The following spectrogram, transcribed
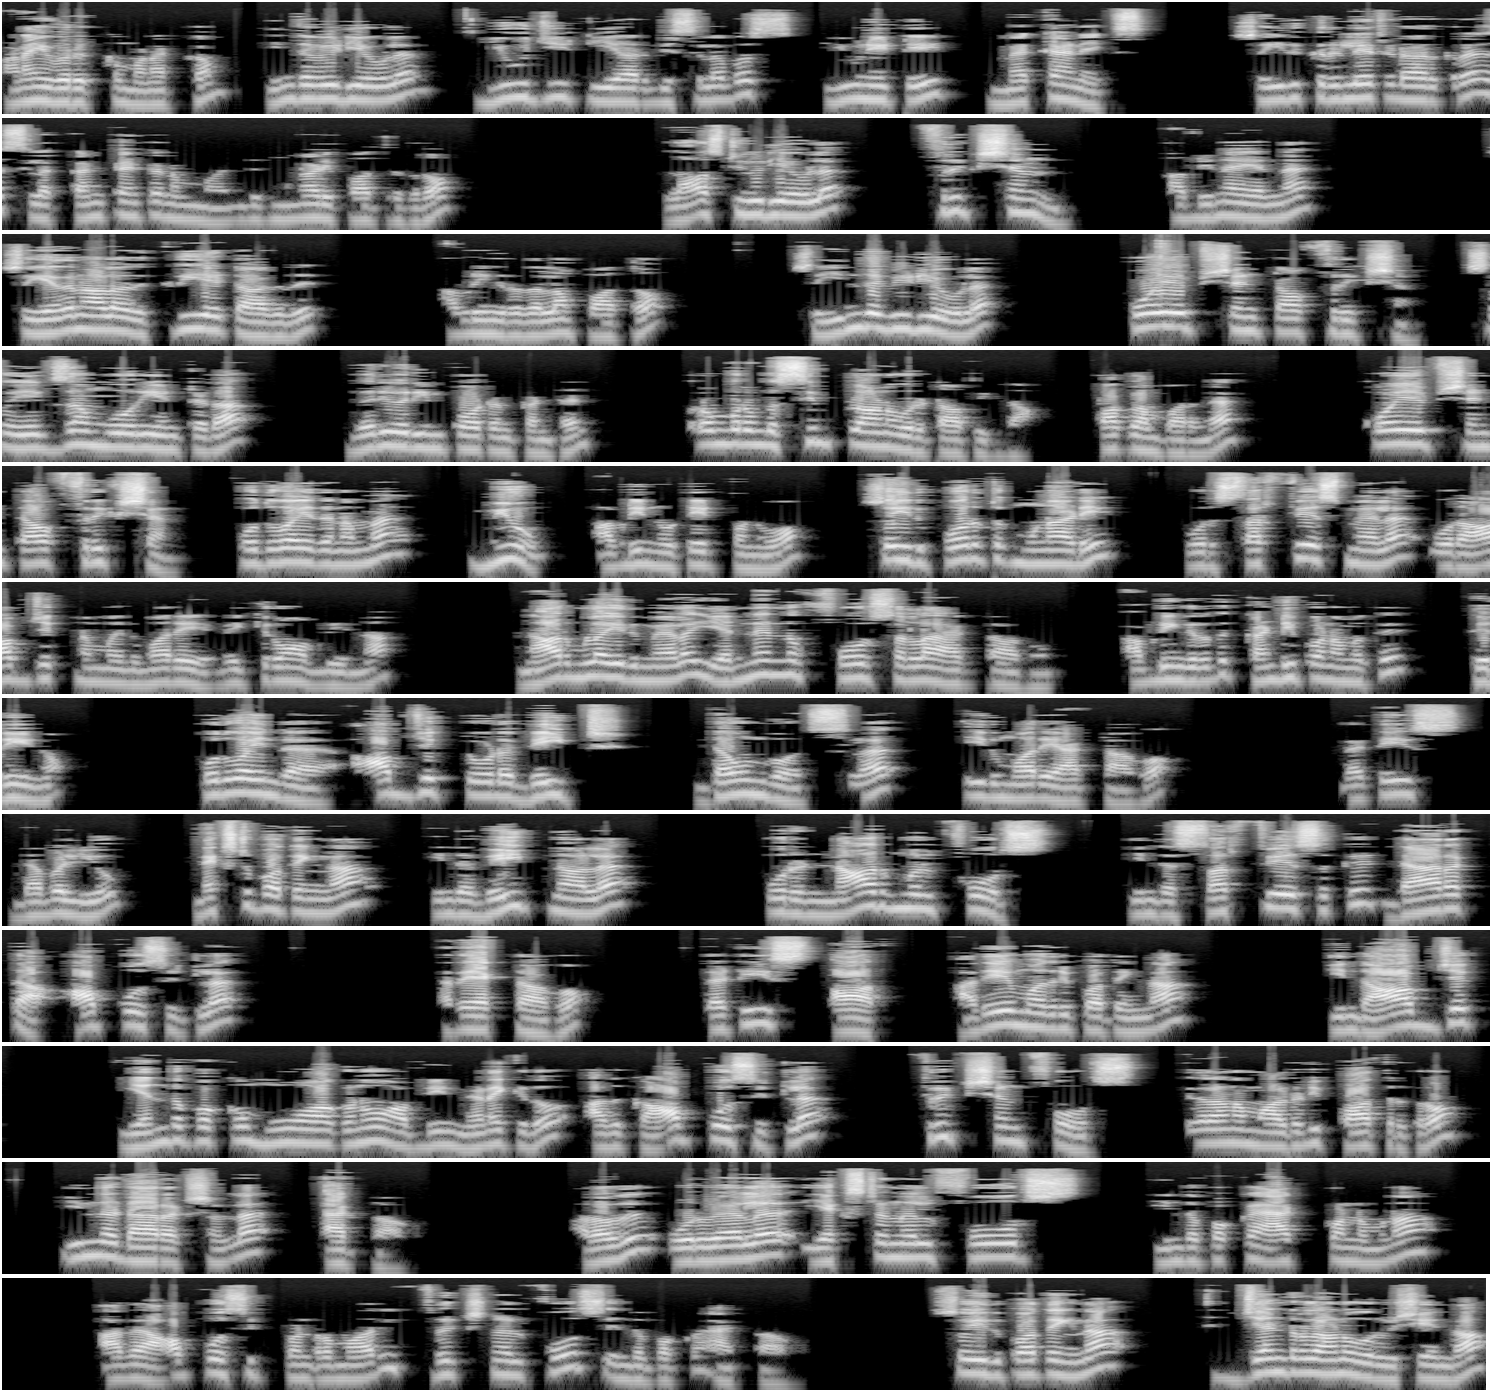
அனைவருக்கும் வணக்கம். இந்த வீடியோவில் UG TRB syllabus unit eight mechanics so இதுக்கு ரிலேட்டடாக இருக்கிற சில கண்டென்ட்டை நம்ம இதுக்கு முன்னாடி பார்த்துருக்குறோம். லாஸ்ட் வீடியோவில் ஃப்ரிக்ஷன் அப்படின்னா என்ன? ஸோ எதனால் அது கிரியேட் ஆகுது அப்படிங்கிறதெல்லாம் பார்த்தோம். ஸோ இந்த வீடியோவில் coefficient of friction so exam ஓரியன்டாக வெரி வெரி இம்பார்ட்டன்ட் கண்டென்ட் ரொம்ப ரொம்ப சிம்பிளான ஒரு டாபிக் தான். பார்க்கலாம் பாருங்கள் கோஎப்ஷன்ட் ஆஃப் ஃப்ரிக்ஷன் பொதுவாக இதை நம்ம மியூ அப்படின்னு நோட்டேட் பண்ணுவோம். ஸோ இது போறதுக்கு முன்னாடி ஒரு சர்ஃபேஸ் மேல ஒரு ஆப்ஜெக்ட் நம்ம இது மாதிரி வைக்கிறோம் அப்படின்னா நார்மலா இது மேல என்னென்ன ஃபோர்ஸ் எல்லாம் ஆக்ட் ஆகும் அப்படிங்கிறது கண்டிப்பா நமக்கு தெரியணும். பொதுவாக இந்த ஆப்ஜெக்டோட வெயிட் டவுன்வர்ட்ஸ்ல இது மாதிரி ஆக்ட் ஆகும். தட் இஸ் டபிள்யூ நெக்ஸ்ட் பாத்தீங்கன்னா இந்த வெயிட்னால ஒரு நார்மல் ஃபோர்ஸ் இந்த சர்ஃபேஸுக்கு டைரக்டா ஆப்போசிட்ல ரியாக்ட் ஆகும். தட் இஸ் ஆர் அதே மாதிரி பாத்தீங்கன்னா இந்த ஆப்ஜெக்ட் எந்த பக்கம் மூவ் ஆகணும் அப்படின்னு நினைக்குதோ அதுக்கு ஆப்போசிட்ல ஃப்ரிக்ஷன் ஃபோர்ஸ் இதெல்லாம் நம்ம ஆல்ரெடி பார்த்துருக்குறோம். இந்த டைரக்ஷன்ல ஆக்ட் ஆகும். அதாவது ஒருவேளை எக்ஸ்டர்னல் ஃபோர்ஸ் இந்த பக்கம் ஆக்ட் பண்ணோம்னா அதை ஆப்போசிட் பண்ற மாதிரி ஃப்ரிக்ஷனல் ஃபோர்ஸ் இந்த பக்கம் ஆக்ட் ஆகும். ஸோ இது பார்த்தீங்கன்னா ஜென்ரலான ஒரு விஷயம்தான்.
